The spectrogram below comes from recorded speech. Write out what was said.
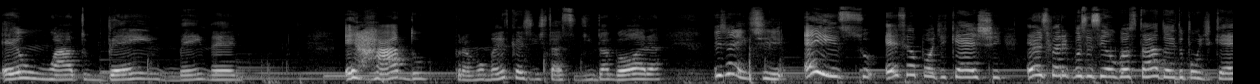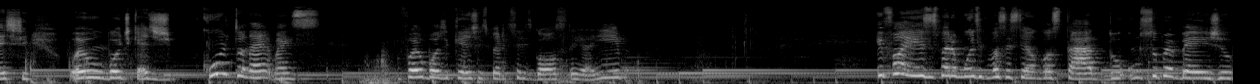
é um ato bem, bem, né, errado para o momento que a gente está seguindo agora. E, gente, é isso. Esse é o podcast. Eu espero que vocês tenham gostado aí do podcast. Foi um podcast curto, né? Mas foi um podcast. Espero que vocês gostem aí. E foi isso. Espero muito que vocês tenham gostado. Um super beijo.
